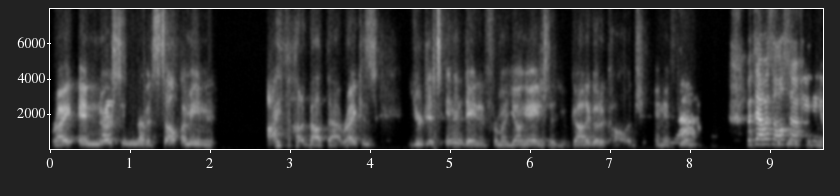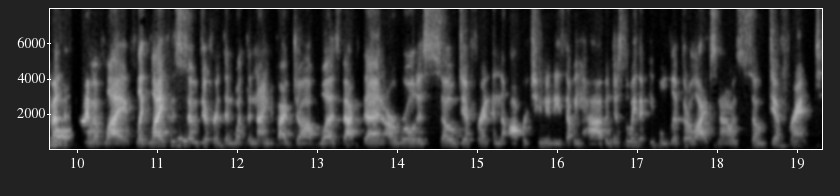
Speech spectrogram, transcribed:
right? And nursing in of itself, I mean, I thought about that, right? Because you're just inundated from a young age that you've got to go to college. And if yeah. you're but that was also if you think about the time of life. Like life is so different than what the nine to five job was back then. Our world is so different and the opportunities that we have and just the way that people live their lives now is so different.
